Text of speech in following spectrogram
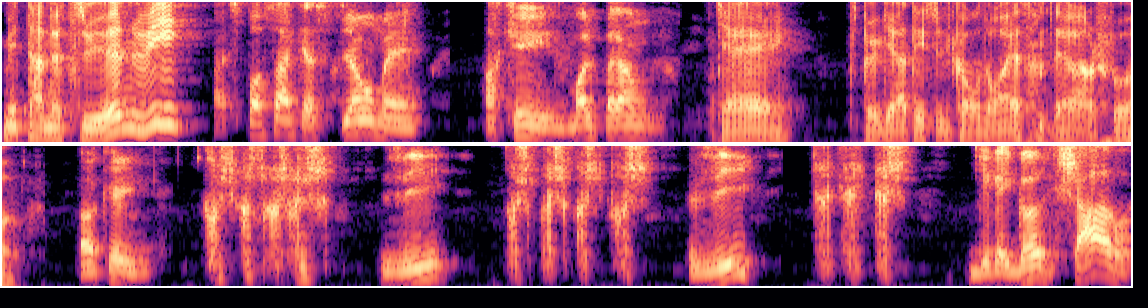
mais t'en as-tu une vie? Ouais, c'est pas ça la question, mais... Ok, moi le prendre. Ok. Tu peux gratter sur le comptoir, ça me dérange pas. Ok. Crush, crush, crush, crush. Vie. Crush, crush, crush, crush. Vie. Crush, crush, crush. Grégory Charles.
